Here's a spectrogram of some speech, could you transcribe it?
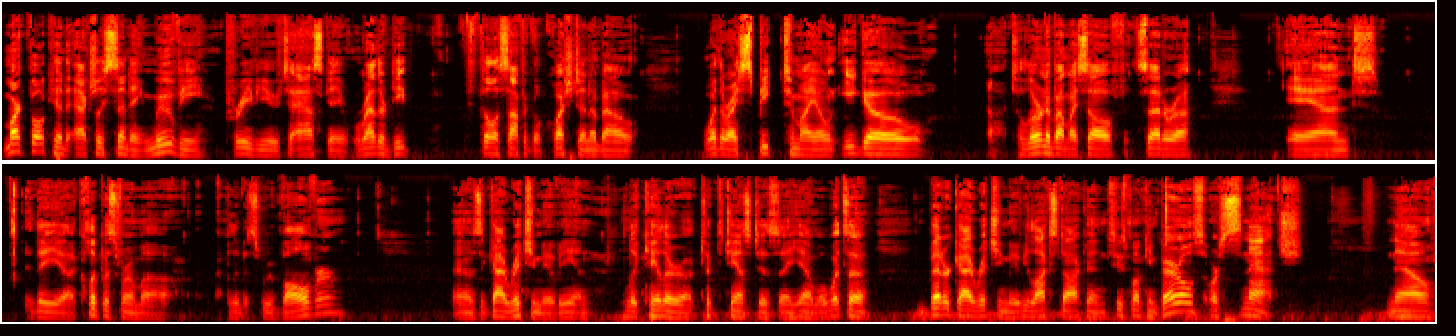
Mark Volk had actually sent a movie preview to ask a rather deep philosophical question about whether I speak to my own ego, uh, to learn about myself, etc. And the uh, clip was from, uh, I believe it's Revolver. it was a Guy Ritchie movie, and Luke Kaler uh, took the chance to say, "Yeah, well, what's a better Guy Ritchie movie, Lock, Stock, and Two Smoking Barrels, or Snatch?" Now,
